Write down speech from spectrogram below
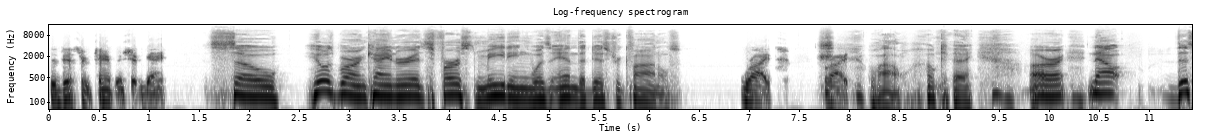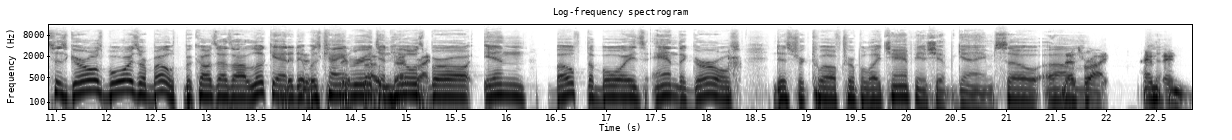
the district championship game. So Hillsboro and Cane Ridge first meeting was in the district finals. Right. Right. wow. Okay. All right. Now this is girls, boys, or both? Because as I look at it, it was Cane Ridge and Hillsboro right. in both the boys and the girls District 12 AAA championship game. So um, that's right, and, and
